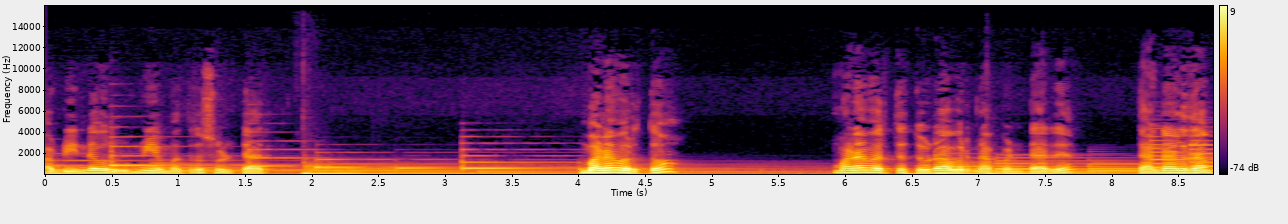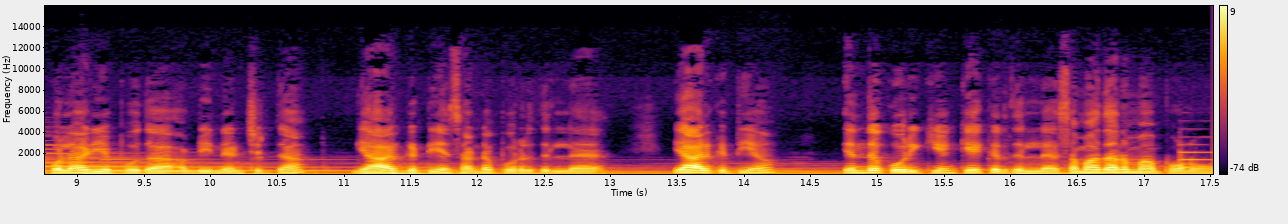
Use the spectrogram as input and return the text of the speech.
அப்படின்ற ஒரு உண்மையை மாத்திரம் சொல்லிட்டார். மன வருத்தம் மன வருத்தத்தோடு அவர் என்ன பண்ணிட்டாரு? தன்னால் தான் குலம் அழிய போதா அப்படின்னு நினச்சிட்டு தான் யார்கிட்டேயும் சண்டை போடுறதில்ல. யார்கிட்டேயும் எந்த கோரிக்கையும் கேட்குறதில்ல. சமாதானமாக போகணும்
